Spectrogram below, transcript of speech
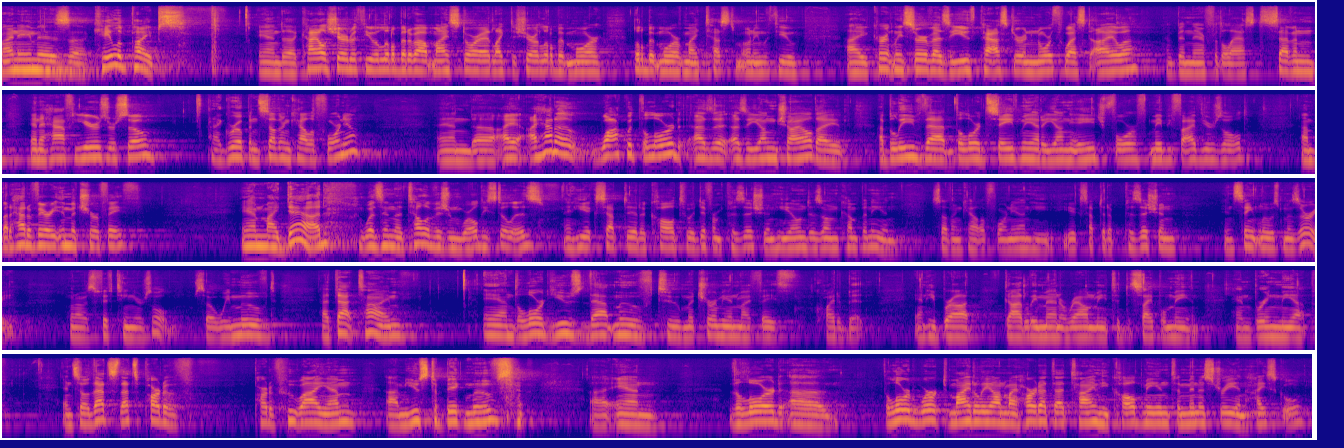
My name is uh, Caleb Pipes, and uh, Kyle shared with you a little bit about my story. I'd like to share a little bit more, a little bit more of my testimony with you. I currently serve as a youth pastor in Northwest Iowa. I've been there for the last seven and a half years or so. I grew up in Southern California, and uh, I, I, had a walk with the Lord as a, as a young child. I, I believe that the Lord saved me at a young age, four, maybe five years old, um, but I had a very immature faith. And my dad was in the television world, he still is, and he accepted a call to a different position. He owned his own company in Southern California, and he, he accepted a position in St. Louis, Missouri when I was 15 years old. So we moved at that time, and the Lord used that move to mature me in my faith quite a bit. And he brought godly men around me to disciple me and, and bring me up. And so that's, that's part, of, part of who I am. I'm used to big moves. uh, and the Lord, uh, the Lord worked mightily on my heart at that time. He called me into ministry in high school.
